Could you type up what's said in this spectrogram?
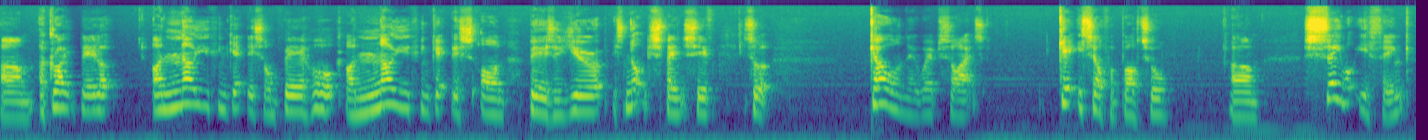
um, a great beer. Look, I know you can get this on Beerhawk. I know you can get this on Beers of Europe. It's not expensive. So go on their websites, get yourself a bottle, um, see what you think,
